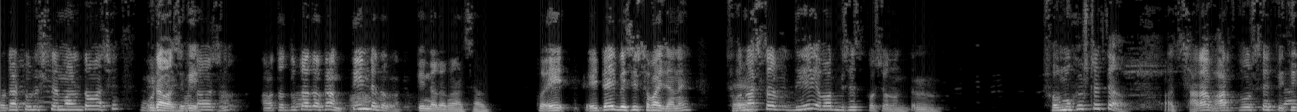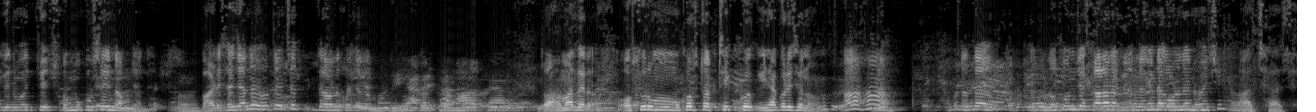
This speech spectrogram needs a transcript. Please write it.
ওটা টুরিস্টের মালটাও আছে। ওটাও আছে কি? আমার তো দুটা দোকান তিনটে দোকান। তিনটা দোকান আচ্ছা। তো এই এইটাই বেশি সবাই জানে। ছৌ নাচটা দিয়েই আমার বিশেষ প্রচলন। মুখোশটা তো? আচ্ছা। সারা ভারতবর্ষে পৃথিবীর মধ্যে মুখোশেই নাম জানে। বাড়ি সাজানো ওটা হচ্ছে দেওয়ালে সাজানো তো আমাদের অসুর মুখোশটা ঠিক ইহা করেছেন না? হ্যাঁ হ্যাঁ। ওটাতে নতুন যে কালার একটা বেগিনা গোল্ডেন হয়েছে। আচ্ছা আচ্ছা।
